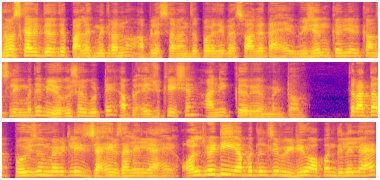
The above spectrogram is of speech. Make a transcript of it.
नमस्कार विद्यार्थी पालक मित्रांनो आपल्या सर्वांचं परत एकदा स्वागत आहे. विजन करिअर काउन्सिलिंगमध्ये मी योगेश्वर गुट्टे आपलं एज्युकेशन आणि करिअर मेंटॉल तर आता प्रोव्हिजन मेरिट लिस्ट जाहीर झालेली आहे. ऑलरेडी याबद्दलचे व्हिडिओ आपण दिलेले आहेत.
